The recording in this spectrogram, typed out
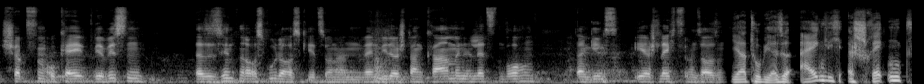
schöpfen, okay, wir wissen, dass es hinten raus gut ausgeht, sondern wenn Widerstand kam in den letzten Wochen, dann ging es eher schlecht für uns aus. Ja, Tobi, also eigentlich erschreckend.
